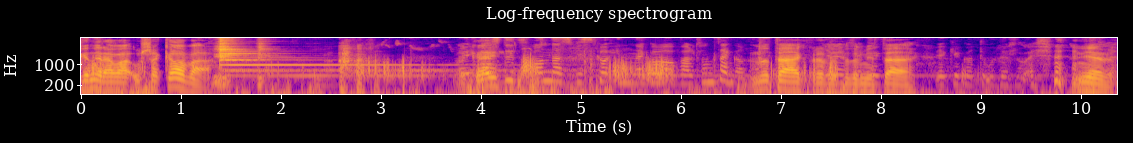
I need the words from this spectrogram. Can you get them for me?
generała Uszakowa. Okej. każdy dzwon nazwisko innego walczącego. No tak, prawdopodobnie jakiego- tak. Jakiego ty uderzyłeś? Nie wiem.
